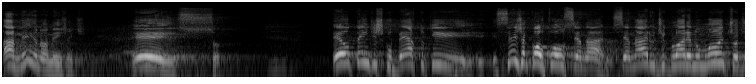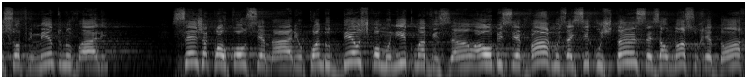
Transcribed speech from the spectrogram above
Amém ou não amém, gente? Isso. Eu tenho descoberto que, seja qual for o cenário, cenário de glória no monte ou de sofrimento no vale, Seja qual for o cenário, quando Deus comunica uma visão, ao observarmos as circunstâncias ao nosso redor,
